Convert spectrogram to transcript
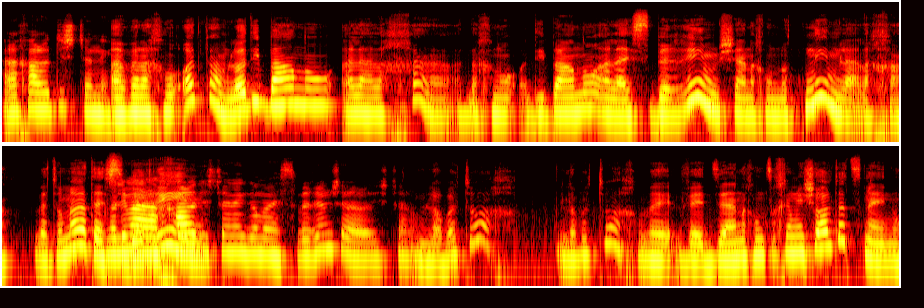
ההלכה לא תשתנה. אבל אנחנו עוד פעם, לא דיברנו על ההלכה, אנחנו דיברנו על ההסברים שאנחנו נותנים להלכה. ואת אומרת, אבל אם ההסברים... ההלכה לא תשתנה, גם ההסברים שלה לא ישתנו. לא בטוח, לא בטוח. ו- ואת זה אנחנו צריכים לשאול את עצמנו.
